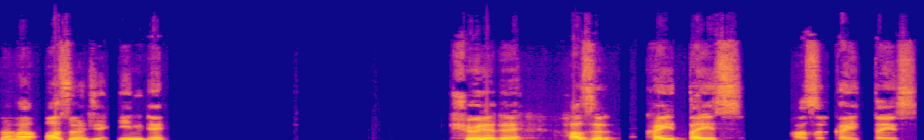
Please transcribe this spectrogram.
daha az önce indi. Şöyle de hazır kayıttayız. Hazır kayıttayız.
